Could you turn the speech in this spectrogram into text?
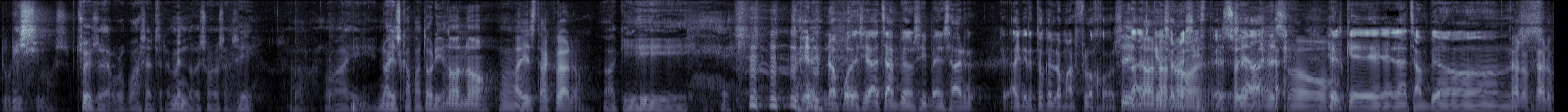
durísimos. Sí, sí, el grupo va a ser tremendo, eso es así. Sea, no, hay, no hay escapatoria. No, no, ahí está claro. Aquí. No puedes ir a Champions y pensar que te toquen los más flojos. Sí, o sea, no, es que no, eso no, existe. eso o sea, ya, eso- Es que la Champions. Claro, claro.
